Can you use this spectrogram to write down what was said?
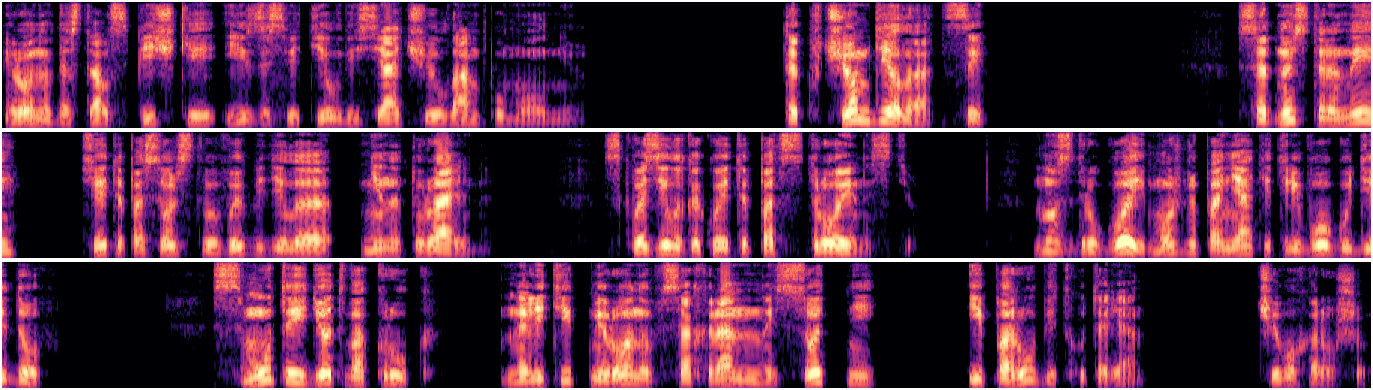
Миронов достал спички и засветил висячую лампу-молнию. — Так в чем дело, отцы? С одной стороны, все это посольство выглядело ненатурально, сквозило какой-то подстроенностью, но с другой можно понять и тревогу дедов. Смута идет вокруг, налетит Миронов с охранной сотней и порубит хуторян. Чего хорошего?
